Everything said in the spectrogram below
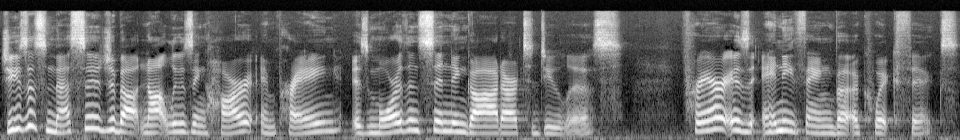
Jesus' message about not losing heart and praying is more than sending God our to do list. Prayer is anything but a quick fix.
